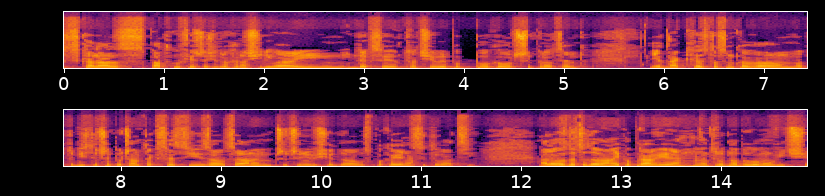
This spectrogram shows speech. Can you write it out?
skala spadków jeszcze się trochę nasiliła i indeksy traciły po, po około 3%. Jednak stosunkowo optymistyczny początek sesji za oceanem przyczynił się do uspokojenia sytuacji. Ale o zdecydowanej poprawie trudno było mówić.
